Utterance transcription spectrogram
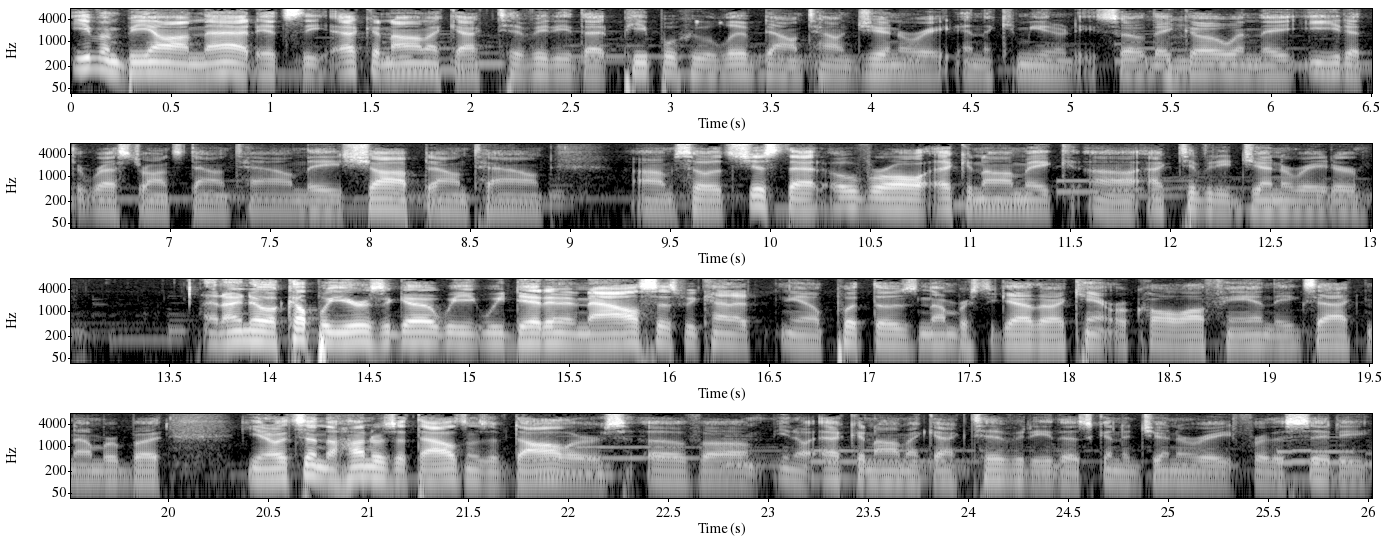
even beyond that it's the economic activity that people who live downtown generate in the community so they mm-hmm. go and they eat at the restaurants downtown they shop downtown um, so it's just that overall economic uh, activity generator and I know a couple years ago we, we did an analysis. We kind of you know put those numbers together. I can't recall offhand the exact number, but you know it's in the hundreds of thousands of dollars of um, you know economic activity that's going to generate for the city,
